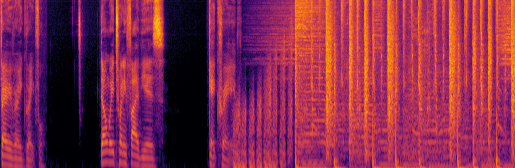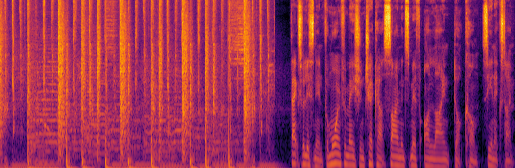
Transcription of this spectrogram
Very, very grateful. Don't wait 25 years, get creative. Thanks for listening. For more information, check out simonsmithonline.com. See you next time.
